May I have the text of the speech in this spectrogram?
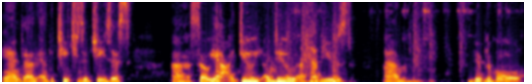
and uh, and the teachings of Jesus. Uh, so yeah, I do I do I have used um, biblical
